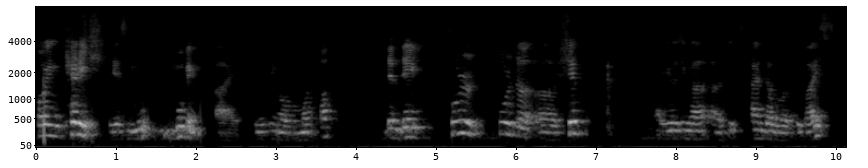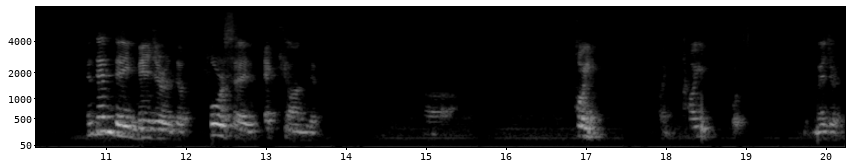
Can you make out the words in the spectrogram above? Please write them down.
towing carriage is move, moving by using a motor. Then they pull pull the uh, ship by using a, a, this kind of a device, and then they measure the force acting on the uh, point point point force is measured,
